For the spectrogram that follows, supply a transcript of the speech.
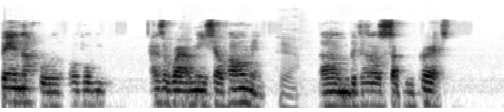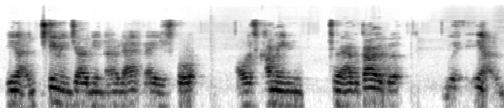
bare knuckle of, um, as a way of me self harming Yeah. um, because I was so depressed. You know, Jim and Joe didn't know that. They just thought I was coming to have a go, but you know,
